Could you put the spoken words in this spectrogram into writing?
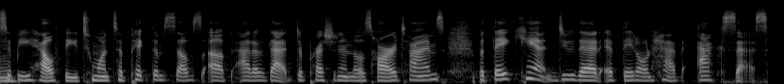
Mm-hmm. to be healthy, to want to pick themselves up out of that depression and those hard times, but they can't do that if they don't have access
